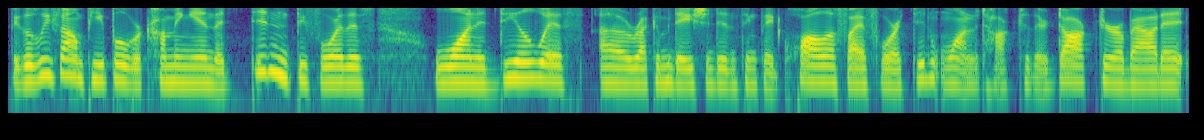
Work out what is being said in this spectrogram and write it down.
because we found people were coming in that didn't before this want to deal with a recommendation, didn't think they'd qualify for it, didn't want to talk to their doctor about it,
